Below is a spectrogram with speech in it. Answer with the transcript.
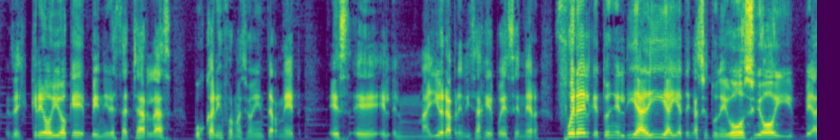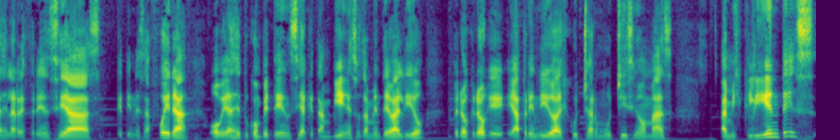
Entonces, creo yo que venir a estas charlas, buscar información en Internet, es eh, el, mayor aprendizaje que puedes tener, fuera del que tú en el día a día ya tengas tu negocio y veas de las referencias que tienes afuera o veas de tu competencia, que también es totalmente válido, pero creo que he aprendido a escuchar muchísimo más a mis clientes,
